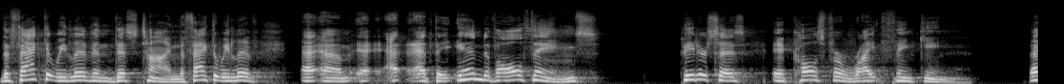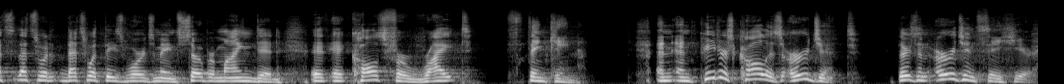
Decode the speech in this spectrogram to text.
The fact that we live in this time, the fact that we live um, at the end of all things, Peter says it calls for right thinking. That's, that's, what, that's what these words mean sober minded. It, it calls for right thinking. And, and Peter's call is urgent. There's an urgency here.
